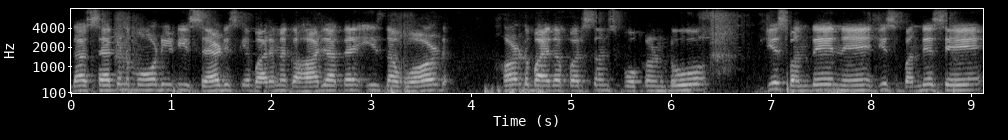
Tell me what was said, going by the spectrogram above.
The second mode it is said इसके बारे में कहा जाता है is the word heard by the person spoken to जिस बंदे ने, जिस बंदे से,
